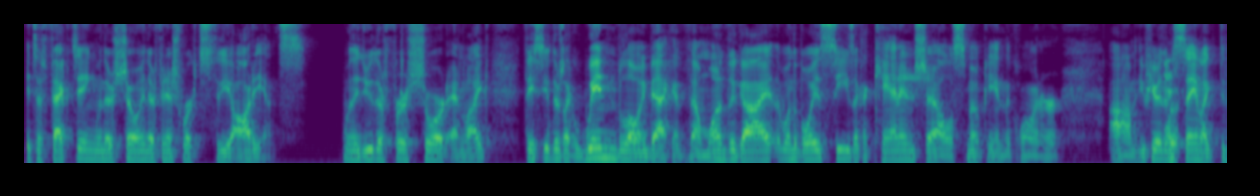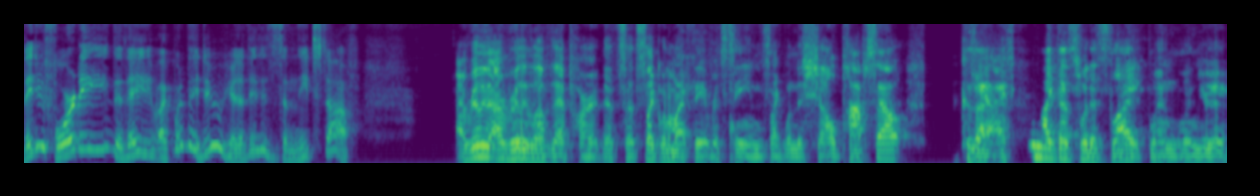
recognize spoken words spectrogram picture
it's affecting when they're showing their finished works to the audience. When they do their first short and like they see there's like wind blowing back at them. One of the guy, one of the boys sees like a cannon shell smoking in the corner. Um, you hear them saying like, "Did they do 4D? Did they like what did they do here? They did some neat stuff." I really, I really love that part. That's that's like one of my favorite scenes. Like when the shell pops out, because Yeah. I, I feel like that's what it's like when when you're,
